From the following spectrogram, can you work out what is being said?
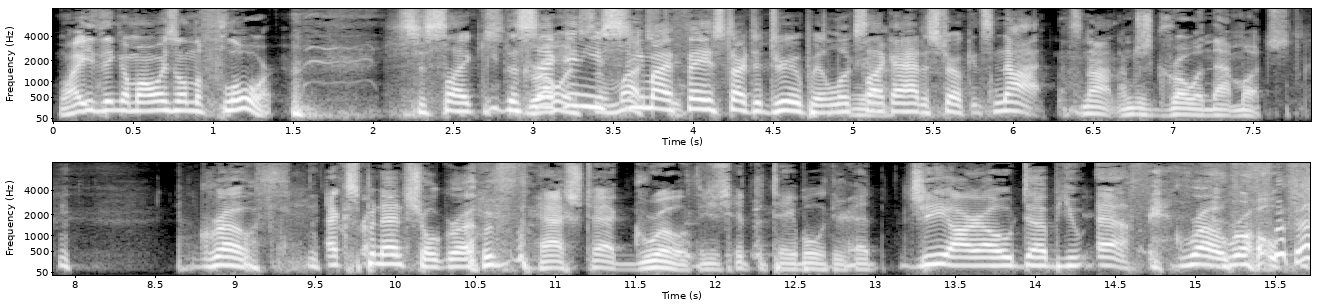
Why do you think I'm always on the floor? It's just like the second you so see much, my dude. face start to droop, it looks Yeah. like I had a stroke. It's not It's not. I'm just growing that much. growth, exponential growth. Hashtag growth. You just hit the table with your head. G R O W F growth.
